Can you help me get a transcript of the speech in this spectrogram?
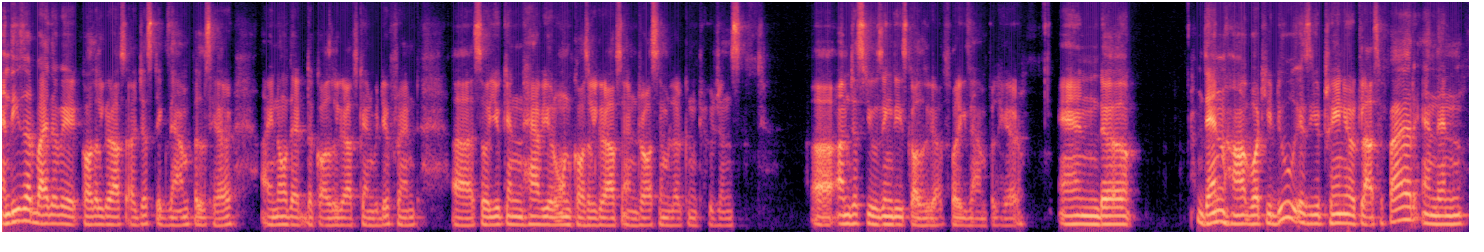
And these are, by the way, causal graphs are just examples here. I know that the causal graphs can be different, uh, so you can have your own causal graphs and draw similar conclusions. Uh, I'm just using these causal graphs, for example, here. And uh, then how, what you do is you train your classifier and then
